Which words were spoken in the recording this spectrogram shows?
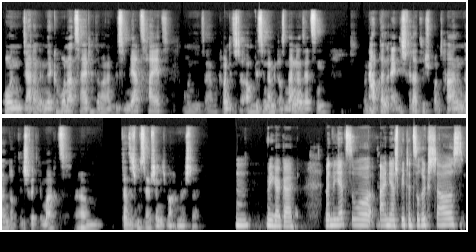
Und ja, dann in der Corona-Zeit hatte man ein bisschen mehr Zeit und ähm, konnte sich dann auch ein bisschen damit auseinandersetzen und habe dann eigentlich relativ spontan dann doch den Schritt gemacht, ähm, dass ich mich selbstständig machen möchte. Mhm. Mega geil. Wenn du jetzt so ein Jahr später zurückschaust,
